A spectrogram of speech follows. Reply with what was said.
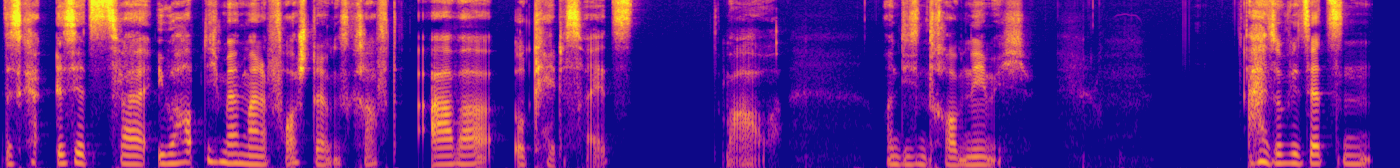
Das ist jetzt zwar überhaupt nicht mehr in meiner Vorstellungskraft, aber okay, das war jetzt wow. Und diesen Traum nehme ich. Also wir setzen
